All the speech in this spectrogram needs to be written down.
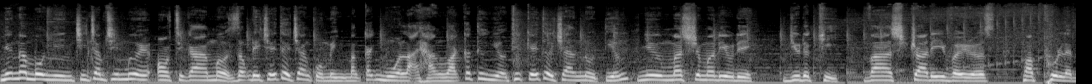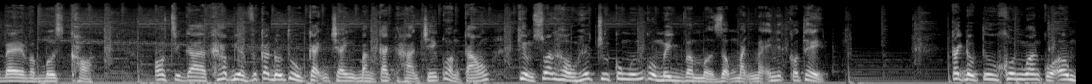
Những năm 1990, Ortega mở rộng đế chế thời trang của mình bằng cách mua lại hàng loạt các thương hiệu thiết kế thời trang nổi tiếng như Massimo Dutti, Giudici và Stradivarius hoặc Pull&Bear và Bershka. Ortega khác biệt với các đối thủ cạnh tranh bằng cách hạn chế quảng cáo, kiểm soát hầu hết chuỗi cung ứng của mình và mở rộng mạnh mẽ nhất có thể. Cách đầu tư khôn ngoan của ông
